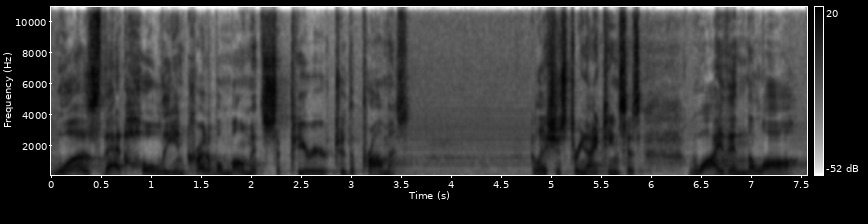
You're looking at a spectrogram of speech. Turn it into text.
Was that holy, incredible moment superior to the promise? Galatians 3:19 says, "Why then the law?"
